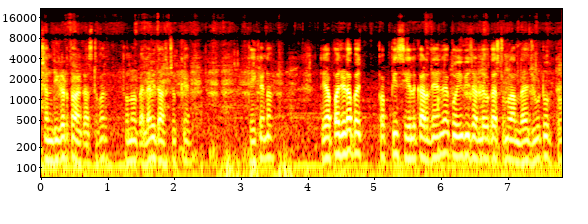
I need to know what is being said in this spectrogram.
ਚੰਡੀਗੜ੍ਹ ਤੋਂ ਆ ਕਸਟਮਰ ਤੁਹਾਨੂੰ ਪਹਿਲਾਂ ਵੀ ਦੱਸ ਚੁੱਕੇ ਹਾਂ ਠੀਕ ਹੈ ਨਾ? ਤੇ ਆਪਾਂ ਜਿਹੜਾ ਪੱਪੀ ਸੇਲ ਕਰਦੇ ਹਾਂ ਜਾਂ ਕੋਈ ਵੀ ਸਾਡੇ ਕੋਲ ਕਸਟਮਰ ਆਉਂਦਾ ਹੈ YouTube ਤੋਂ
